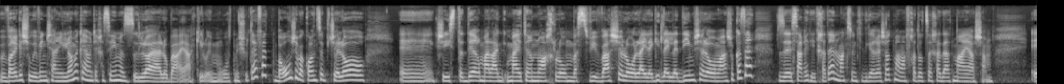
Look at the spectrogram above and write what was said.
וברגע שהוא הבין שאני לא מקיימת יחסים, אז לא היה לו בעיה כאילו עם הורות משותפת. ברור שבקונספט שלו, אה, כשיסתדר מה, מה יותר נוח לו בסביבה שלו, אולי להגיד לילדים שלו או משהו כזה, זה שרי תתחתן, מקסימום תתגרש עוד פעם, אף אחד לא צריך לדעת מה היה שם. אה,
